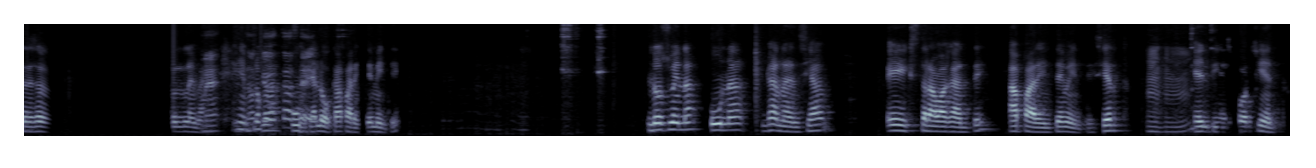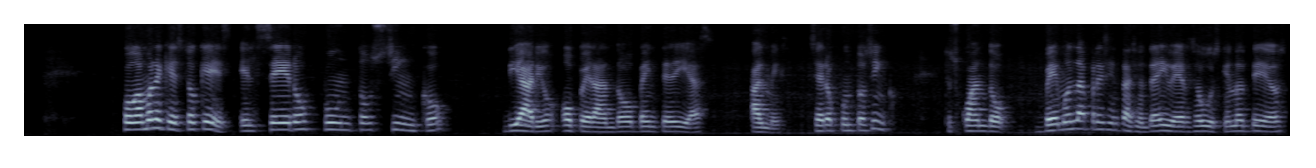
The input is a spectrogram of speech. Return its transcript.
Entonces, la imagen. Me- Ejemplo, no una loca aparentemente. No suena una ganancia extravagante, aparentemente, ¿cierto? El 10%. Pongámosle que esto que es el 0.5 diario operando 20 días al mes. 0.5. Entonces, cuando vemos la presentación de Diverso, busquen los videos,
